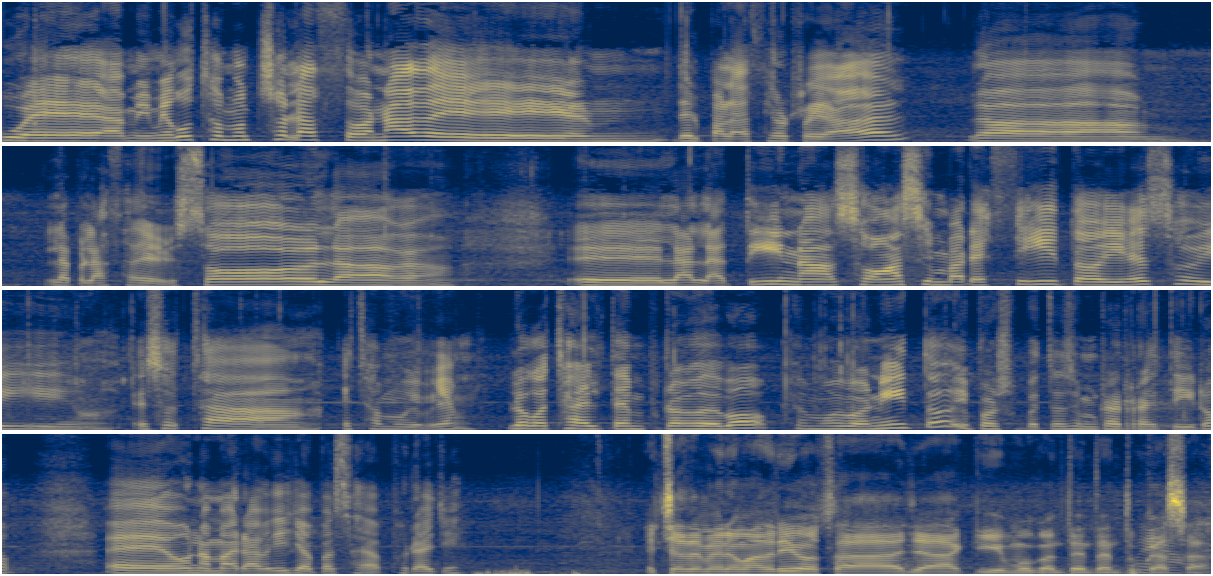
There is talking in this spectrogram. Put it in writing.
Pues a mí me gusta mucho la zona del Palacio Real, la, Plaza del Sol, la, eh, las latinas, son así barecitos y eso, y eso está, está muy bien. Luego está el Templo de Vox, que es muy bonito, y por supuesto siempre el Retiro, una maravilla pasar por allí. ¿Echas de menos Madrid o estás ya aquí muy contenta en tu casa?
